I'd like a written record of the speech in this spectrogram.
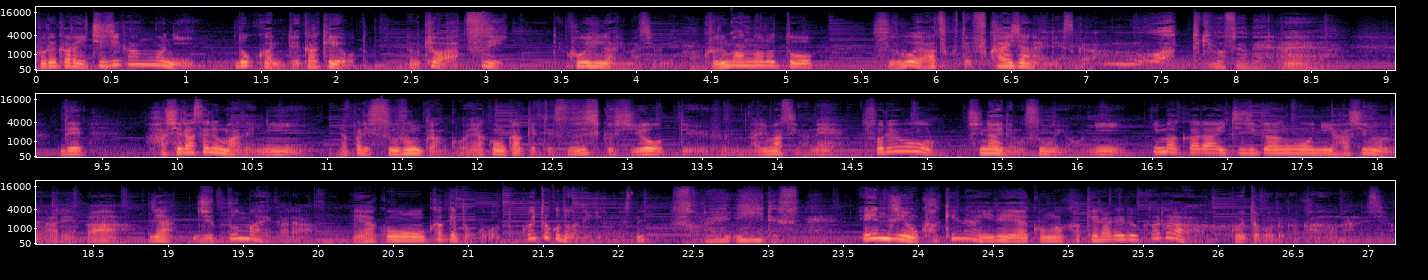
これから1時間後にどこかに出かけようと。でも今日は暑いこういう日がありますよね。車に乗るとすごい暑くて不快じゃないですか、うわってきますよね。はい、で走らせるまでにやっぱり数分間こうエアコンかけて涼しくしようっていう風になりますよね。それをしないでも済むように今から1時間後に走るのであればじゃあ10分前からエアコンをかけとこうと。こういったことができるんですね。それいいですね。エンジンをかけないでエアコンがかけられるからこういったことが可能なんですよ、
